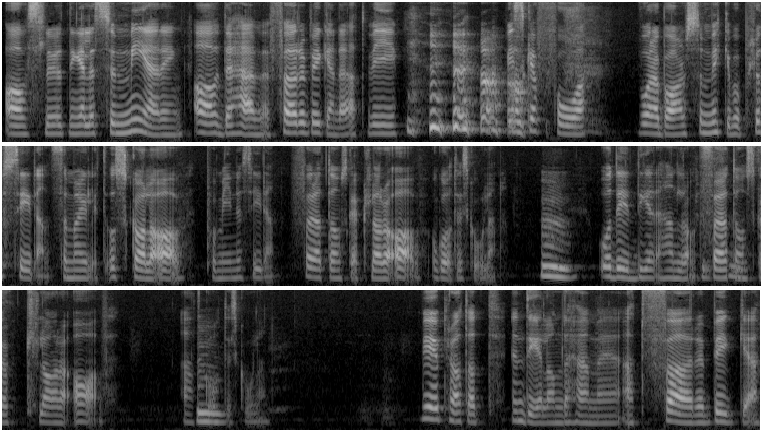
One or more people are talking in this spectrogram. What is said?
avslutning eller summering av det här med förebyggande. Att vi, vi ska få våra barn så mycket på plussidan som möjligt och skala av på minussidan. För att de ska klara av att gå till skolan. Mm. Och det är det det handlar om. För att de ska klara av att gå till skolan. Vi har ju pratat en del om det här med att förebygga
